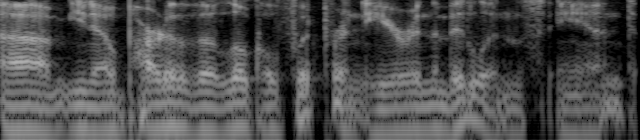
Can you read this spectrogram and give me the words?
um, you know part of the local footprint here in the Midlands and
